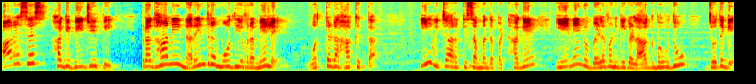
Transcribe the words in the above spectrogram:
ಆರ್ ಎಸ್ ಎಸ್ ಹಾಗೆ ಬಿಜೆಪಿ ಪ್ರಧಾನಿ ನರೇಂದ್ರ ಮೋದಿಯವರ ಮೇಲೆ ಒತ್ತಡ ಹಾಕುತ್ತಾ? ಈ ವಿಚಾರಕ್ಕೆ ಸಂಬಂಧಪಟ್ಟ ಹಾಗೆ ಏನೇನು ಬೆಳವಣಿಗೆಗಳಾಗಬಹುದು? ಜೊತೆಗೆ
